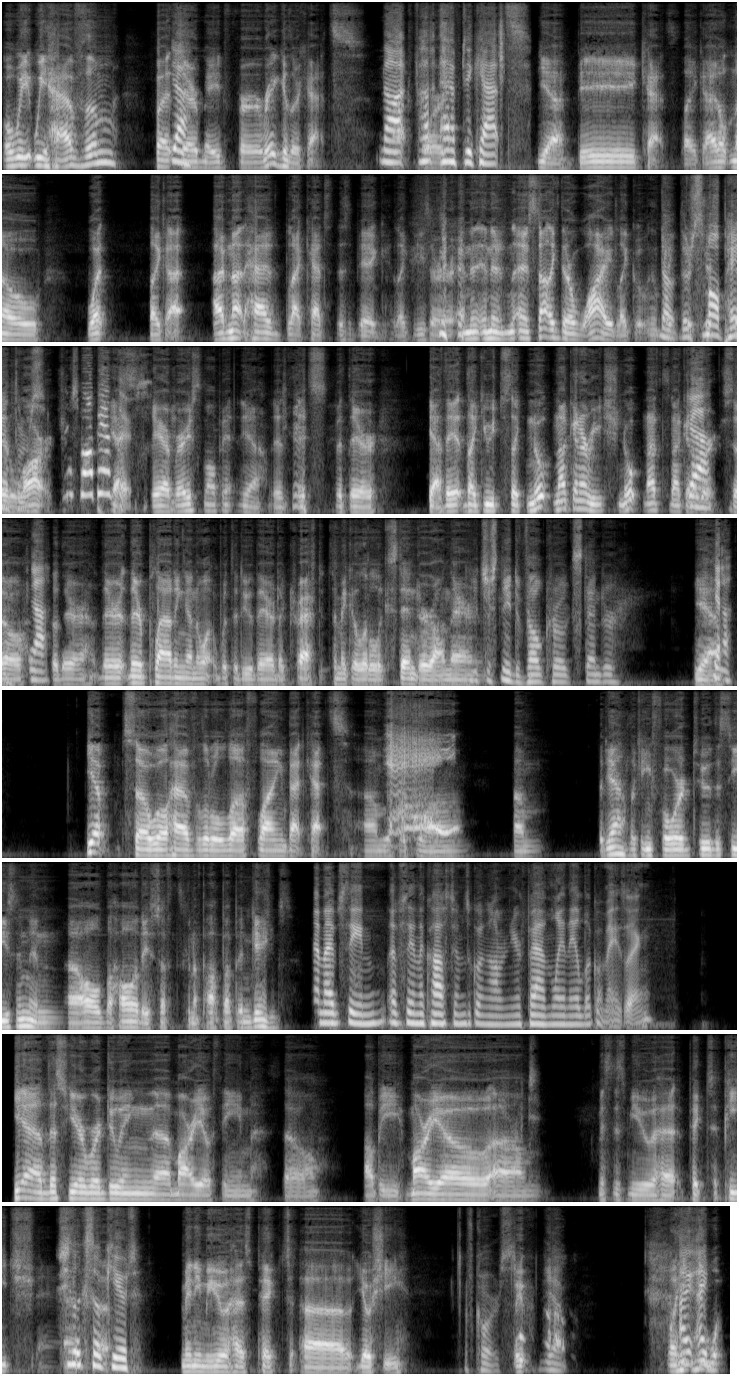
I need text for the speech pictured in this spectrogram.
Well, we we have them, but Yeah. they're made for regular cats. Not Not for- hefty cats. Yeah, big cats. Like I don't know what. Like I. I've not had black cats this big. Like these are, and and, they're, and it's not like they're wide. Like no, they're small panthers. They're large. They're small panthers. Yes, they are very small. Pan- yeah, it, it's but they're yeah they like you just like nope not gonna reach nope that's not gonna Yeah. work. So Yeah. so they're they're they're plotting on what, what to do there to craft it to make a little extender on there. You just need a Velcro extender. yeah. Yeah. Yep. So we'll have little uh, flying bat cats. Um, Yay! um, but yeah, looking forward to the season and uh, all the holiday stuff that's going to pop up in games. And I've seen I've seen the costumes going on in your family, and they look amazing. Yeah, this year we're doing the Mario theme, so I'll be Mario. Um, Mrs. Mew ha- picked Peach. And, She looks so uh, cute. Minnie Mew has picked uh, Yoshi. Of course. Wait. Yeah. Well, he, I- he I- wa-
